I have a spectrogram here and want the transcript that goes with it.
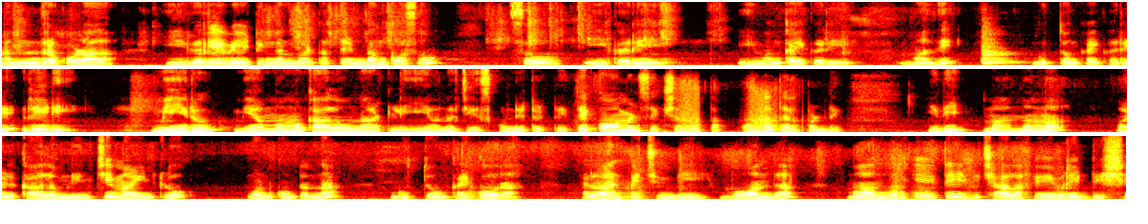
అందరూ కూడా ఈగర్లీ వెయిటింగ్ అనమాట తినడం కోసం. సో ఈ కర్రీ ఈ వంకాయ కర్రీ మాది. గుత్తి వంకాయ కర్రీ రెడీ మీరు మీ అమ్మమ్మ కాలం నాట్లు ఏమైనా చేసుకునేటట్టయితే కామెంట్ సెక్షన్లో తప్పకుండా తెలపండి. ఇది మా అమ్మమ్మ వాళ్ళ కాలం నుంచి మా ఇంట్లో వండుకుంటున్న గుత్తి వంకాయ కూర. ఎలా అనిపించింది? బాగుందా? మా అందరికీ అయితే ఇది చాలా ఫేవరెట్ డిష్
